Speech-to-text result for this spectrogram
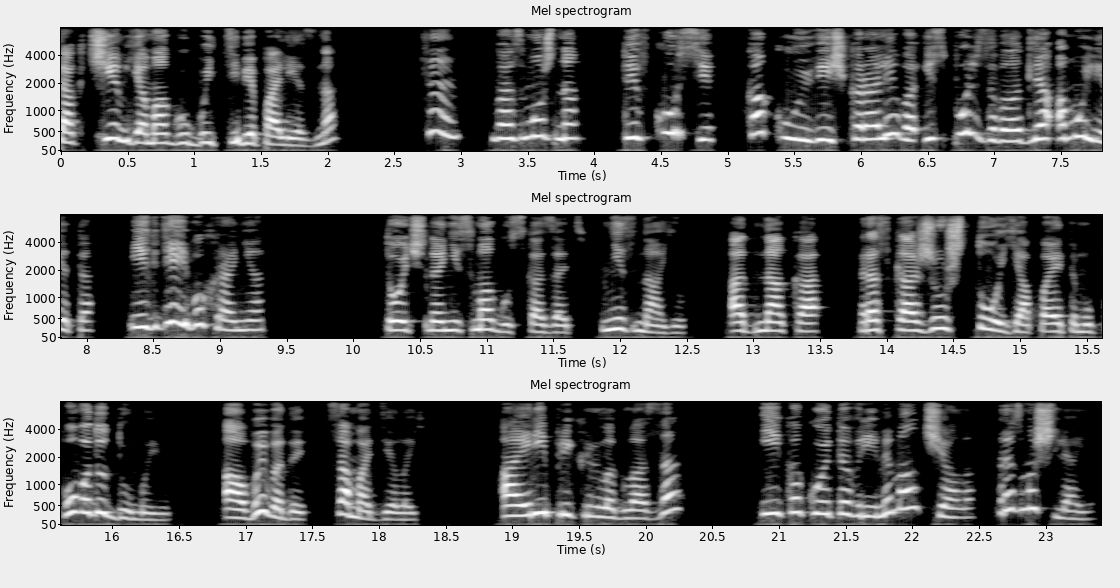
Так чем я могу быть тебе полезна? Хм, возможно, ты в курсе, какую вещь королева использовала для амулета и где его хранят. Точно не смогу сказать, не знаю. Однако расскажу, что я по этому поводу думаю, а выводы сама делай. Айри прикрыла глаза и какое-то время молчала, размышляя.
